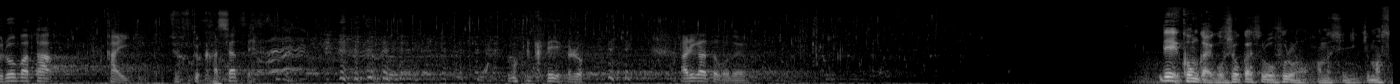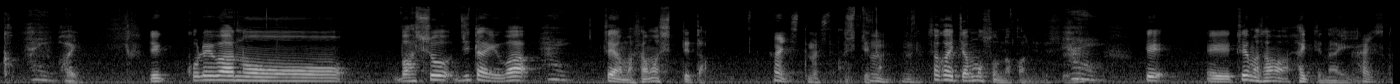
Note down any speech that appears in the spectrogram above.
風呂旗会議。ちょっと貸し合って。もう一回やろう。ありがとうございます。で今回ご紹介するお風呂の話に行きますか。はい。はい。でこれはあのー場所自体ははい。津山さんは知ってた。はい知ってました。知ってた。うんうん。酒井ちゃんもそんな感じですよね、はい。で、えー津山さんは入ってないですか、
